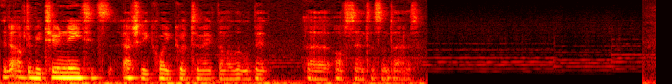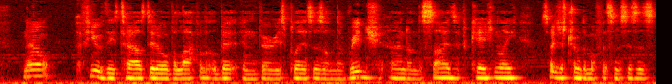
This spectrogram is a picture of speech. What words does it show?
They don't have to be too neat, it's actually quite good to make them a little bit uh, off center sometimes. Now a few of these tiles did overlap a little bit in various places on the ridge and on the sides occasionally so I just trimmed them off with some scissors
